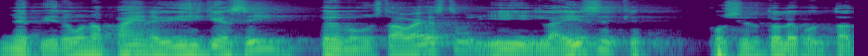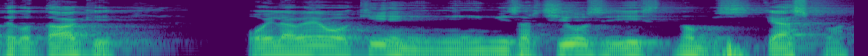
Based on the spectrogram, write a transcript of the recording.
me pidieron una página y dije que sí, pero me gustaba esto y la hice, que por cierto le contaba, te contaba que Hoy la veo aquí en, mis archivos y, no, pues, qué asco.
